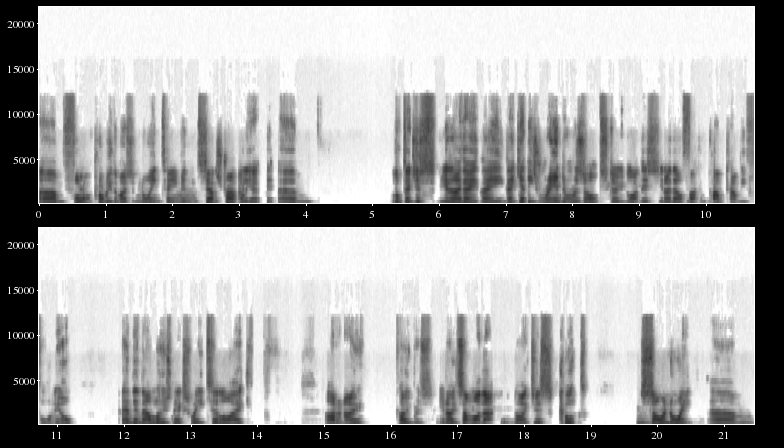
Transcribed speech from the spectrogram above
Um, Fulham probably the most annoying team in South Australia. Um, look, they just you know they they they get these random results, dude, like this. You know they'll fucking pump Cumbie four 0 and then they'll lose next week to like I don't know Cobras, you know, something like that. Like just cooked. Mm. So annoying. Um,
